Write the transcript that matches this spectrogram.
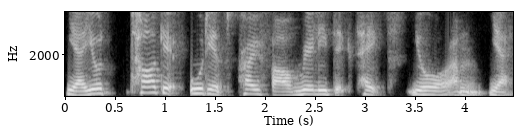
Yeah, your target audience profile really dictates your, um, yeah,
